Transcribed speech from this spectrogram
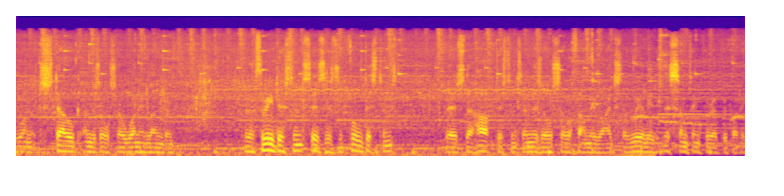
one at Stoke, and there's also one in London. There are three distances, there's the full distance, there's the half distance, and there's also a family ride, so really there's something for everybody.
